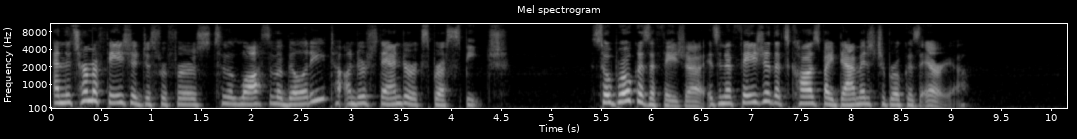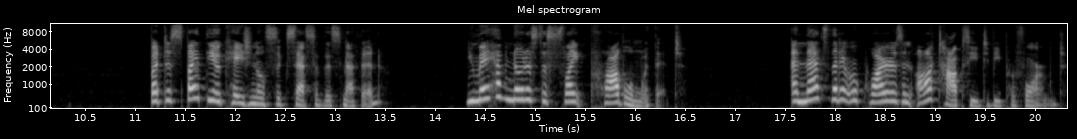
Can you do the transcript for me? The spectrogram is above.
And the term aphasia just refers to the loss of ability to understand or express speech. So, Broca's aphasia is an aphasia that's caused by damage to Broca's area. But despite the occasional success of this method, you may have noticed a slight problem with it. And that's that it requires an autopsy to be performed,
